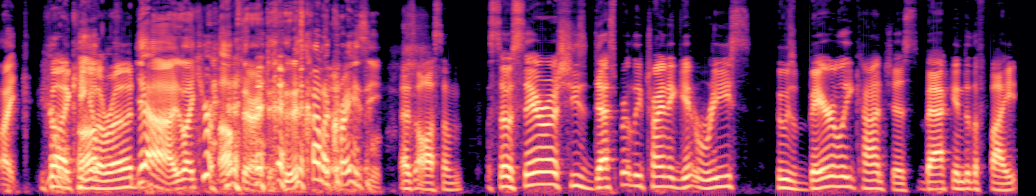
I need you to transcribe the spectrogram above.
like You feel like king of the road? Yeah, like you're up there, dude. It's kind of crazy. That's awesome. So Sarah, she's desperately trying to get Reese, who's barely conscious, back into the fight.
